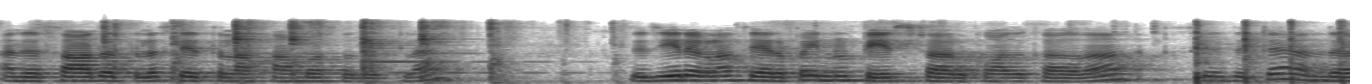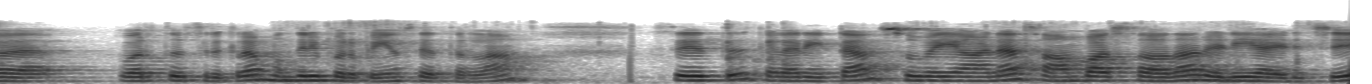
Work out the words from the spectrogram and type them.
அந்த சாதத்தில் சேர்த்துலாம் சாம்பார் சாதத்தில். இந்த ஜீரகம்லாம் சேர்கிறப்ப இன்னும் டேஸ்ட்டாக இருக்கும் அதுக்காக தான் சேர்த்துட்டு அந்த வறுத்து வச்சுருக்கிற முந்திரி பருப்பையும் சேர்த்துடலாம். சேர்த்து கிளறிட்டால் சுவையான சாம்பார் சாதம் ரெடி ஆயிடுச்சு.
